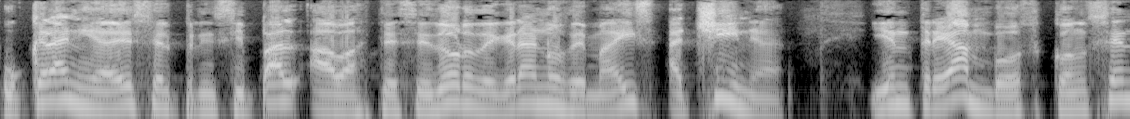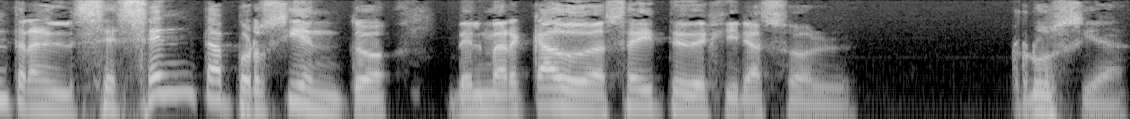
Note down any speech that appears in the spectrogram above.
Ucrania es el principal abastecedor de granos de maíz a China y entre ambos concentran el 60% del mercado de aceite de girasol. Rusia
